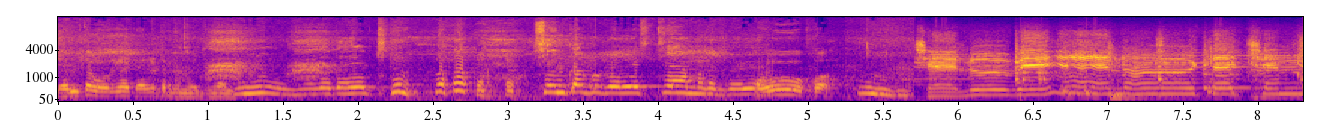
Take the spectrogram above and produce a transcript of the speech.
ಎಂತ ಒಳ್ಳೆ ಡೈರೆಕ್ಟರ್ ನಿಮಗೆ ಯಜಮಾನ್? ಡೈರೆಕ್ಟರ್ ಶಂಕರ್ ಗುರು ಎಷ್ಟು ಓಹೋ. ಚೆಲುವೆಯ ನೋಟ ಚೆನ್ನ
